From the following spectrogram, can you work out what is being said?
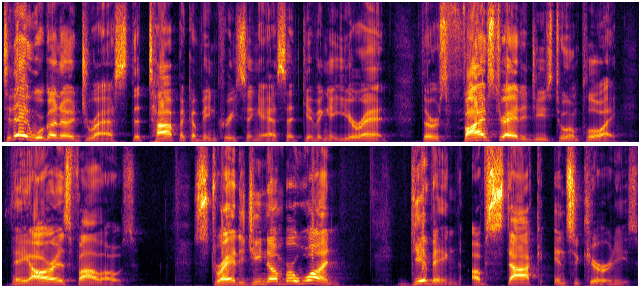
Today we're going to address the topic of increasing asset giving at year end. There's five strategies to employ. They are as follows. Strategy number one giving of stock and securities.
